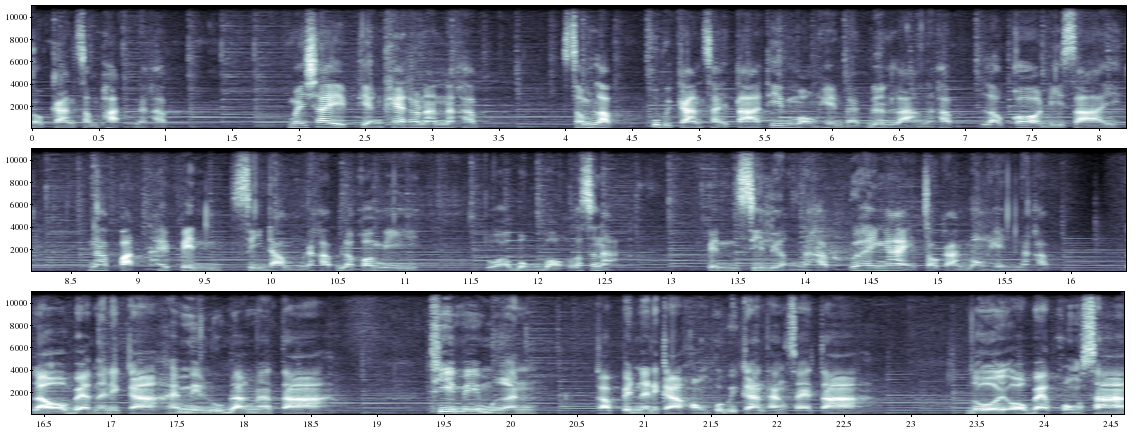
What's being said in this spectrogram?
ต่อการสัมผัสนะครับ ไม่ใช่เพียงแค่เท่านั้นนะครับสำหรับผู้พิการสายตาที่มองเห็นแบบเลือนลางนะครับ เราก็ดีไซน์หน้าปัดให้เป็นสีดำนะครับ แล้วก็มีตัวบ่งบอกลักษณะ เป็นสีเหลืองนะครับ เพื่อให้ง่ายต่อการมองเห็นนะครับ เราออกแบบนาฬิกาให้มีรูปร่างหน้าตา ที่ไม่เหมือนกับเป็นนาฬิกาของผู้พิการทางสายตา โดยออกแบบโครงสร้าง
